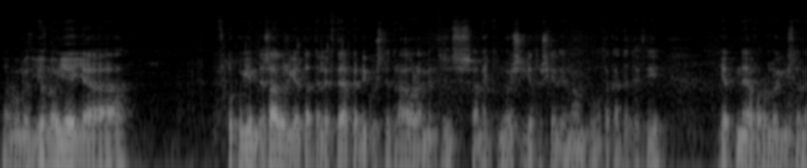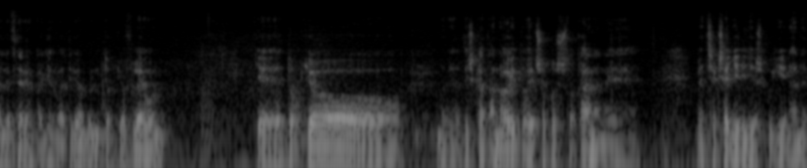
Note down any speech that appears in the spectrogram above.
Να πούμε δύο λόγια για αυτό που γίνεται σε άλλους για τα τελευταία 5-24 ώρα με τις ανακοινώσεις για το σχέδιο νόμου που θα κατατεθεί για τη νέα φορολόγηση των ελευθέρων επαγγελματιών που είναι το πιο φλέγον και το πιο ε, δυσκατανόητο έτσι όπως το κάνανε με τις εξαγγελίες που γίνανε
